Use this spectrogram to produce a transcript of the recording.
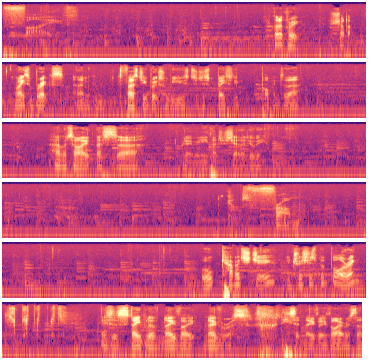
five You've Got a crew. Shut up. We'll make some bricks, and then can, the first two bricks will be used to just basically pop into there. Hematite. Let's. Uh, we don't really need that just yet, though, do we? It comes from. Ooh, cabbage stew. Nutritious but boring. Is a staple of Novo Novorus. he said Novo virus then.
